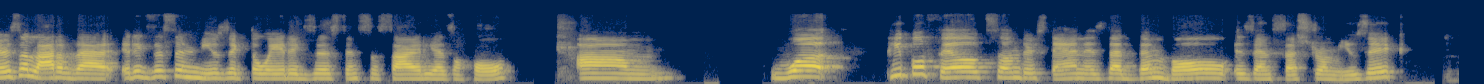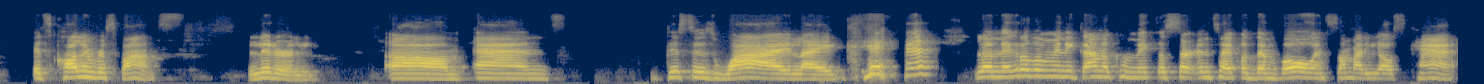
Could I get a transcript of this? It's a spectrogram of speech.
There's a lot of that. It exists in music the way it exists in society as a whole. Um, what people fail to understand is that dembow is ancestral music. It's call and response, literally. Um, and this is why, like, La Negro Dominicano can make a certain type of dembow and somebody else can't.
